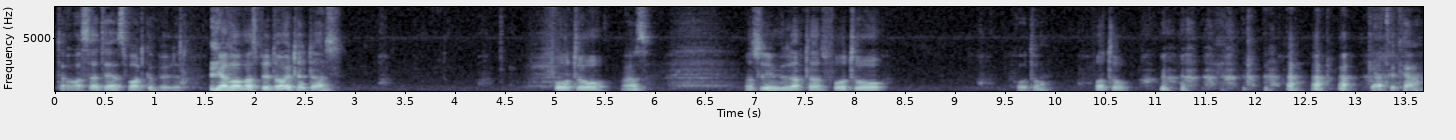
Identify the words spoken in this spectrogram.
Daraus hat er das Wort gebildet. Ja, aber was bedeutet das? Foto. Was? Was du eben gesagt hast. Foto. Foto? Foto. Gattaca?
